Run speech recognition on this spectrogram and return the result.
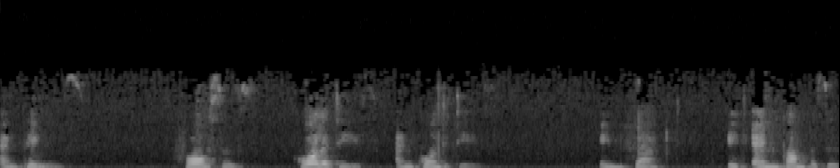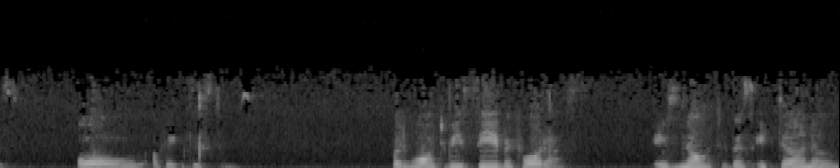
and things, forces, qualities, and quantities. In fact, it encompasses all of existence. But what we see before us is not this eternal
